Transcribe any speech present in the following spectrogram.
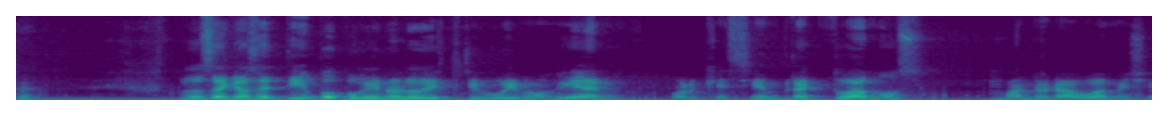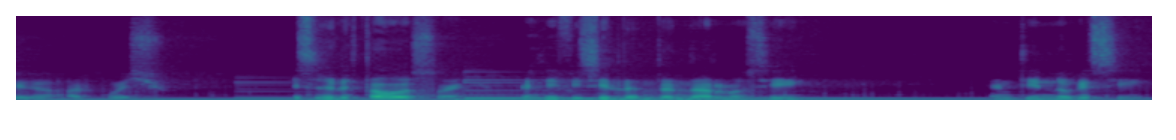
no sacas el tiempo porque no lo distribuimos bien, porque siempre actuamos cuando el agua me llega al cuello. Ese es el estado de sueño. Es difícil de entenderlo, sí. Entiendo que sí.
